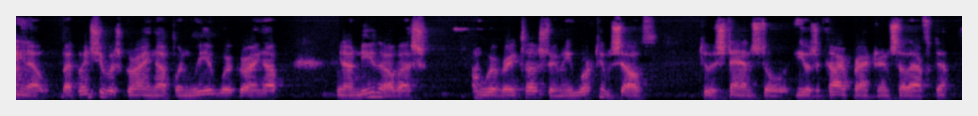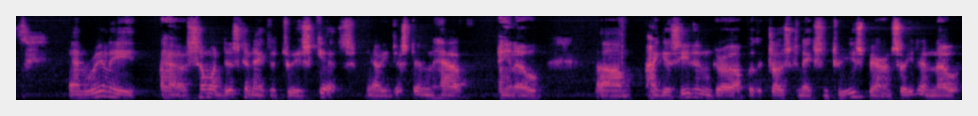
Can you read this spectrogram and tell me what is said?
You know, but when she was growing up, when we were growing up, you know, neither of us were very close to him. He worked himself to a standstill. He was a chiropractor in South Africa, and really uh, somewhat disconnected to his kids. You know, he just didn't have, you know, um, I guess he didn't grow up with a close connection to his parents, so he didn't know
